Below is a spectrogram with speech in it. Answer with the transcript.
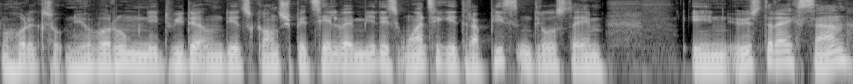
man hat gesagt, ja, warum nicht wieder? Und jetzt ganz speziell, weil wir das einzige Trappistenkloster eben in Österreich sind.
